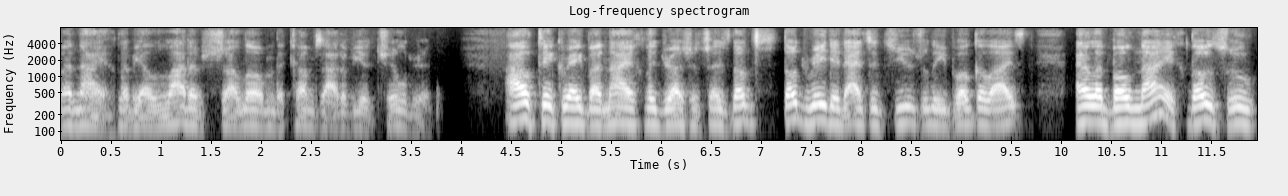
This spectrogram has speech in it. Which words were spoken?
Banayich. There'll be a lot of shalom that comes out of your children. Al Tikrei Banayich Lidrash says, don't don't read it as it's usually vocalized. Ela Bonayich, those who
